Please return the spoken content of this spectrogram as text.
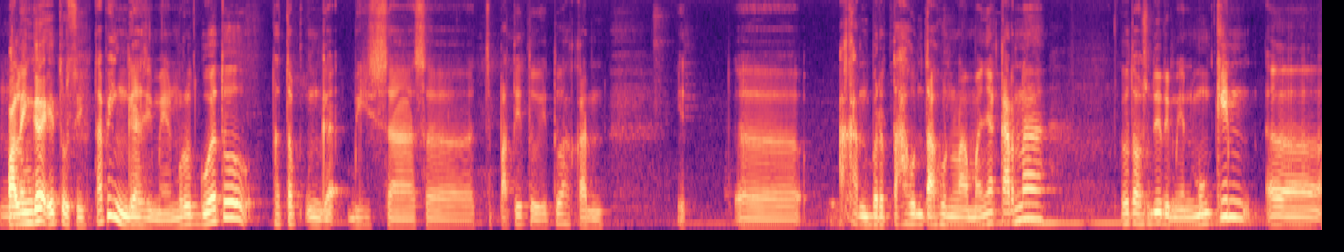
Paling enggak itu sih. Tapi enggak sih men, menurut gua tuh tetap enggak bisa secepat itu. Itu akan it- eh, akan bertahun-tahun lamanya. Karena lu tahu sendiri men, mungkin eh,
